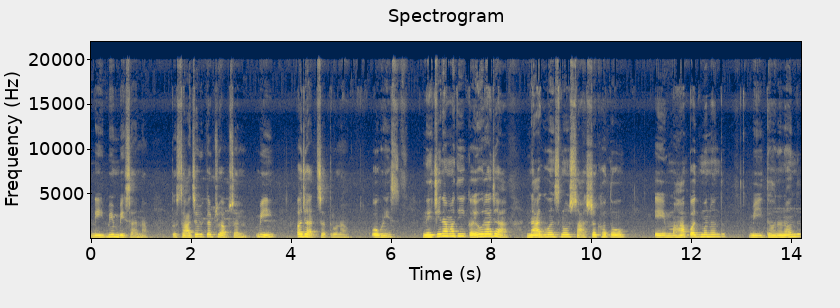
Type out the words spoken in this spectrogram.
ડી બિંબિસારના. તો સાચો વિકલ્પ છે ઓપ્શન બી અજાતશત્રુના. ઓગણીસ. નીચેનામાંથી કયો રાજા નાગવંશનો શાસક હતો? એ મહાપદ્મનંદ, બી ધનનંદ,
